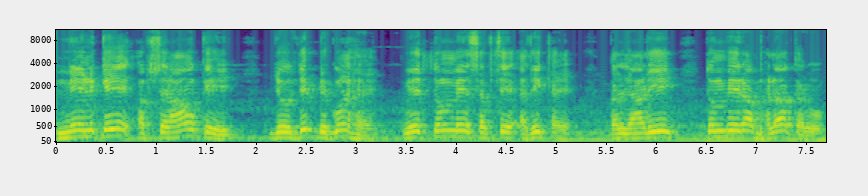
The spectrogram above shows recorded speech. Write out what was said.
मेन के अप्सराओं के जो दिव्य गुण हैं, वे तुम में सबसे अधिक है। कल्याणी, तुम मेरा भला करो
